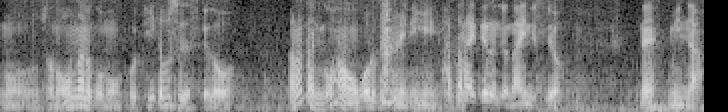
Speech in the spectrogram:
う、もうその女の子もこれ聞いてほしいですけど、あなたにご飯をおごるために働いてるんじゃないんですよ。ね、みんな。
